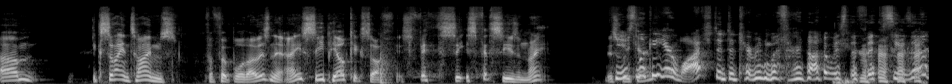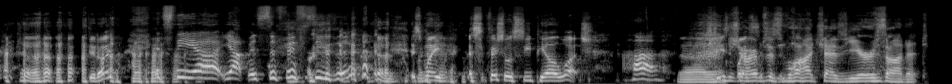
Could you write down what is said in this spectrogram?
Um, exciting times for football, though, isn't it? Eh? CPL kicks off. It's fifth. Se- it's fifth season, right? This Can you just weekend. look at your watch to determine whether or not it was the fifth season? Did I? it's the uh yeah, it's the fifth season. it's my official CPL watch. huh. Season by Sharms' season. watch has years on it.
